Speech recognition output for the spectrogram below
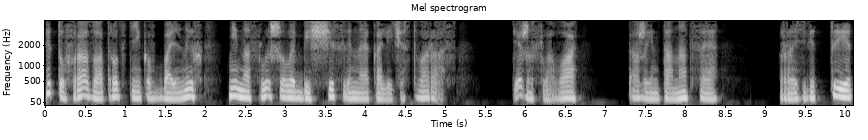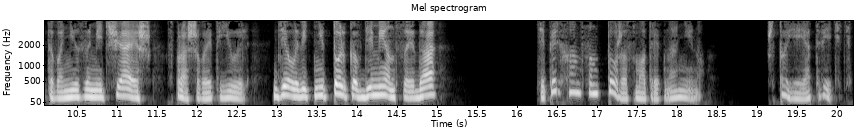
Эту фразу от родственников больных Нина слышала бесчисленное количество раз. Те же слова, та же интонация. «Разве ты этого не замечаешь?» — спрашивает Юэль. «Дело ведь не только в деменции, да?» Теперь Хансон тоже смотрит на Нину. Что ей ответить?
